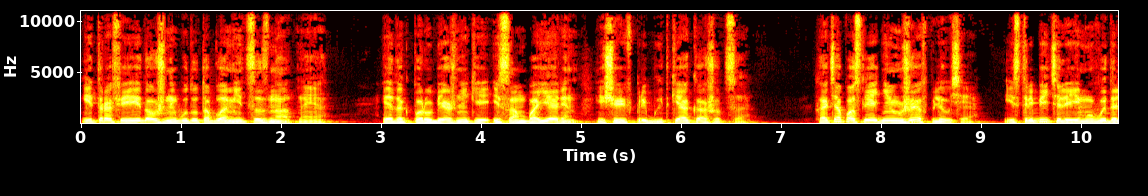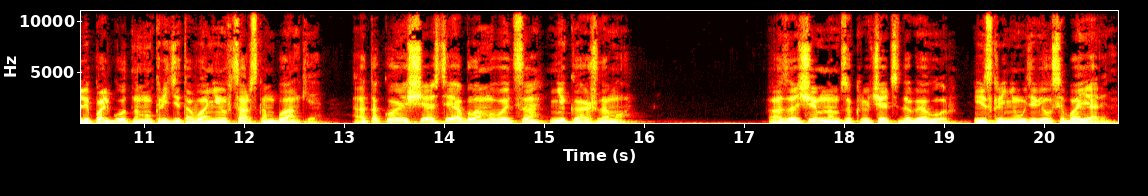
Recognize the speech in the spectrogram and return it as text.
и трофеи должны будут обломиться знатные. Эдак порубежники и сам боярин еще и в прибытке окажутся. Хотя последний уже в плюсе. Истребители ему выдали по льготному кредитованию в царском банке. А такое счастье обламывается не каждому. «А зачем нам заключать договор?» – искренне удивился боярин.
